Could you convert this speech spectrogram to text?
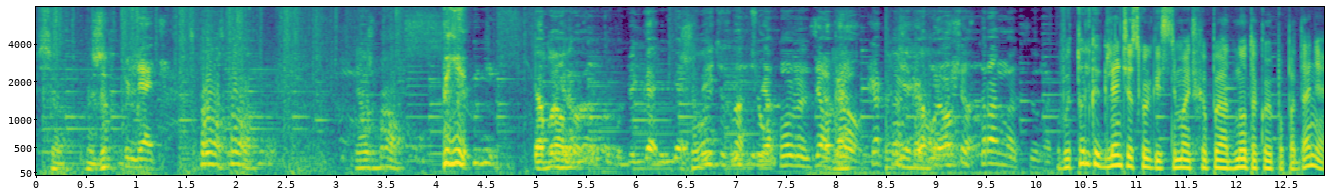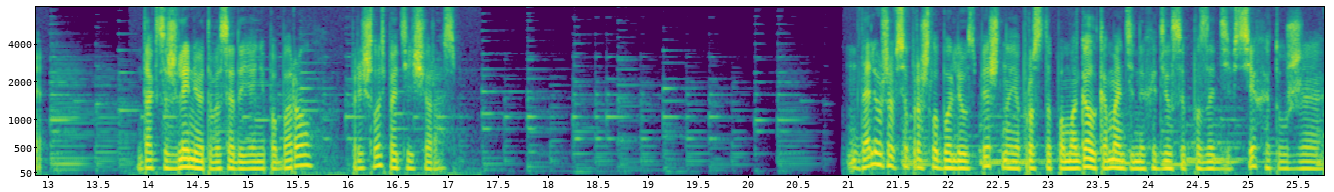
Все, жив. Блять. Справа, справа. Я уж брал. Беги! Я брал, бегай, бегай. Я тоже взял. Как, вообще странно отсюда. Вы только гляньте, сколько снимает хп одно такое попадание. Да, к сожалению, этого седа я не поборол. Пришлось пойти еще раз. Далее уже все прошло более успешно. Я просто помогал команде, находился позади всех. Это уже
